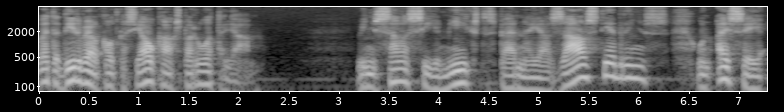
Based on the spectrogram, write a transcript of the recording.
vai tad ir vēl kaut kas jaukāks par rotaļām? Viņa salasīja mīkstas pērnējās zāles stiebriņus un aizsēja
